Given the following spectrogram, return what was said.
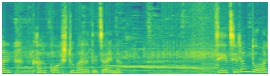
আর কারও কষ্ট বাড়াতে চাই না। চেয়েছিলাম তোমার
